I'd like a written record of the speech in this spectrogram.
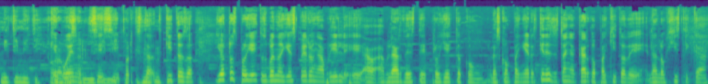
Miti Miti. Qué Ahora bueno, sí, Miti sí, porque está Quitos y otros proyectos. Bueno, ya espero en abril eh, a- hablar de este proyecto con las compañeras. ¿Quiénes están a cargo, Paquito, de la logística?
